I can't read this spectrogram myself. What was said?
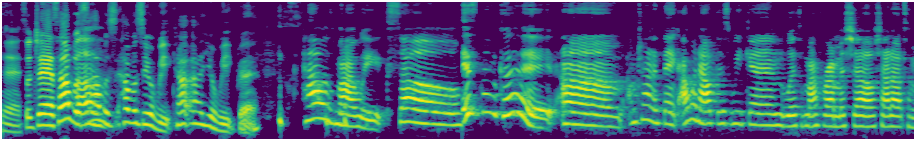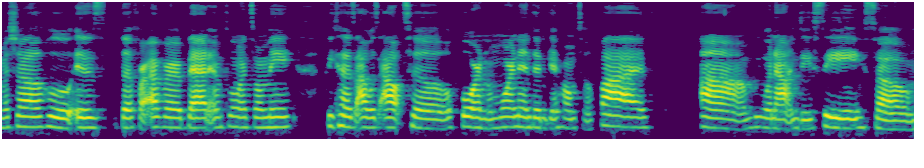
Yeah. So Jazz, how was how Oh. was how was your week? How how your week been? How was my week? So it's been good. Um, I'm trying to think. I went out this weekend with my friend Michelle. Shout out to Michelle, who is the forever bad influence on me because I was out till four in the morning, didn't get home till five. Um, we went out in DC. So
